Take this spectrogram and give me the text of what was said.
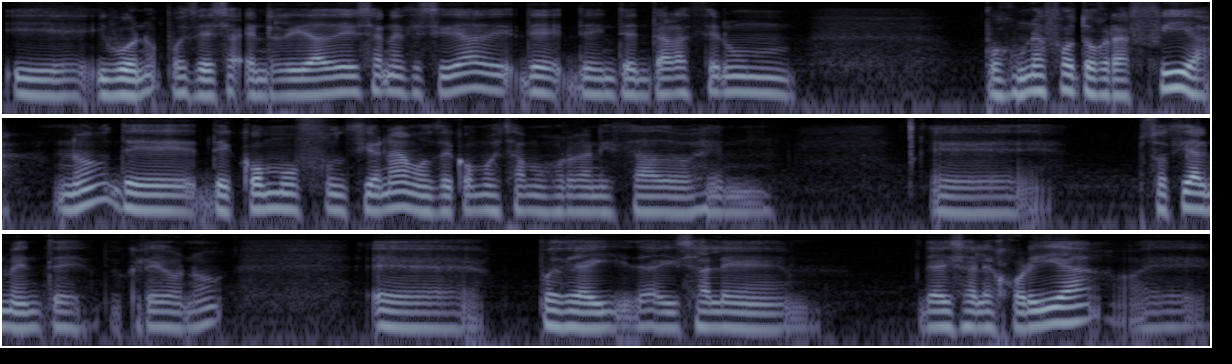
y, bueno, pues de esa, en realidad de esa necesidad de, de, intentar hacer un, pues una fotografía, ¿no? De, de, cómo funcionamos, de cómo estamos organizados en, eh, socialmente, yo creo, ¿no? Eh, pues de ahí, de ahí sale de ahí sale Joría, eh,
